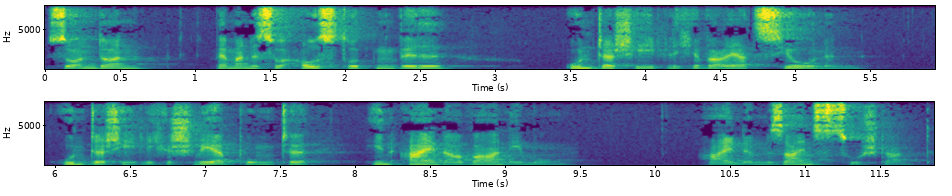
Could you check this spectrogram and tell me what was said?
sondern, wenn man es so ausdrücken will, unterschiedliche Variationen, unterschiedliche Schwerpunkte in einer Wahrnehmung, einem Seinszustand.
